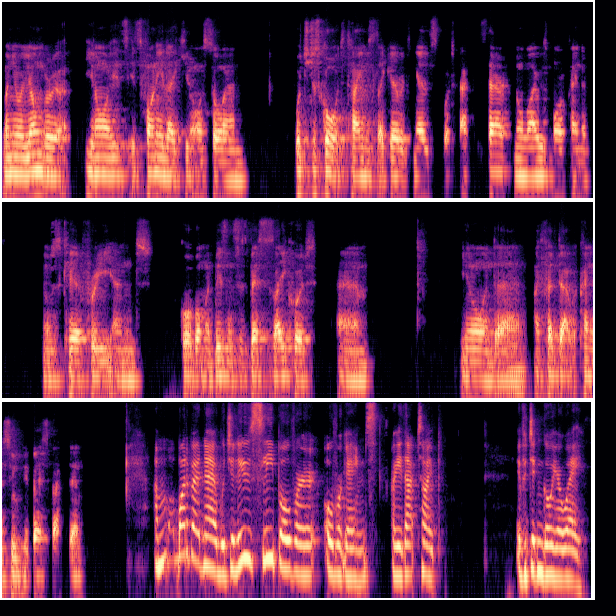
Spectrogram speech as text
when you were younger? You know, it's it's funny, like you know. So um, but you just go with the times like everything else. But at the start, no, I was more kind of just carefree and go about my business as best as I could. Um, you know, and uh, I felt that would kind of suit me best back then. And um, what about now? Would you lose sleep over over games? Are you that type? If it didn't go your way,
